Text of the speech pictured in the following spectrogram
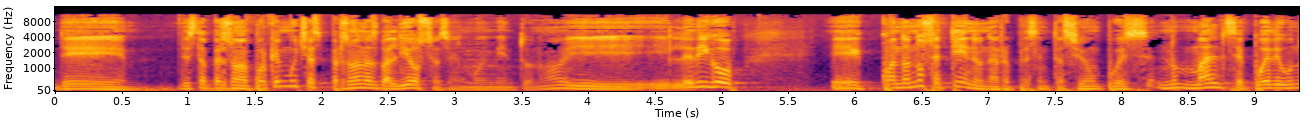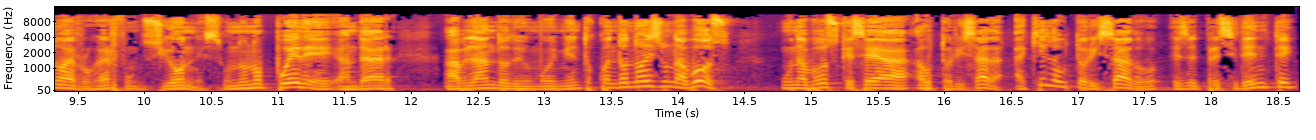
de, esta persona, porque hay muchas personas valiosas en el movimiento, ¿no? Y, le digo, eh, cuando no se tiene una representación, pues no mal se puede uno arrogar funciones. Uno no puede andar hablando de un movimiento cuando no es una voz, una voz que sea autorizada. Aquí el autorizado es el presidente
